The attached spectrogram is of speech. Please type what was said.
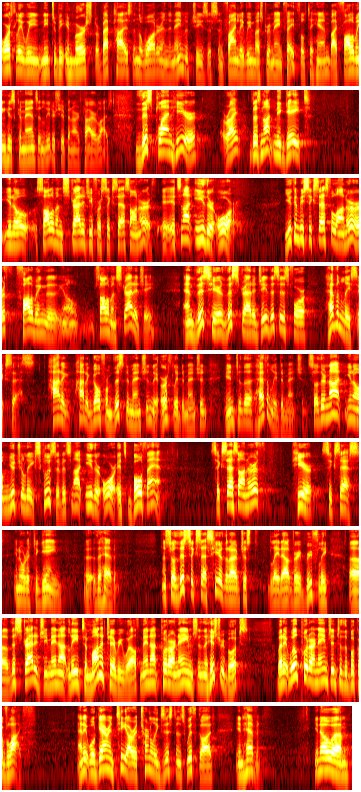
Fourthly, we need to be immersed or baptized in the water in the name of Jesus. And finally, we must remain faithful to Him by following His commands and leadership in our entire lives. This plan here right, does not negate you know, Solomon's strategy for success on earth. It's not either or. You can be successful on earth following the, you know, Solomon's strategy, and this here, this strategy, this is for heavenly success how to, how to go from this dimension, the earthly dimension, into the heavenly dimension. So they're not you know, mutually exclusive. It's not either or, it's both and. Success on earth, here success in order to gain uh, the heaven. And so this success here that I've just laid out very briefly, uh, this strategy may not lead to monetary wealth, may not put our names in the history books, but it will put our names into the book of life and it will guarantee our eternal existence with God in heaven. You know, um,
